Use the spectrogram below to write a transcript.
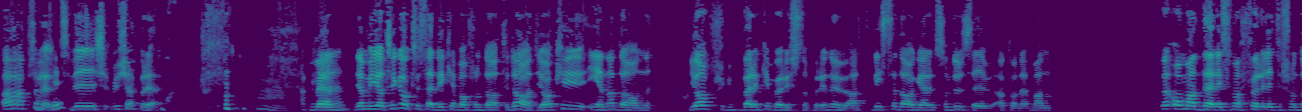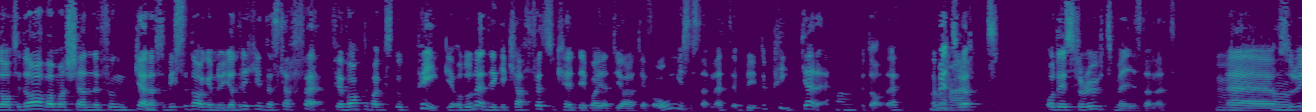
ja absolut, Okej. vi, vi köper det. Hmm, okej. Men, ja, men jag tycker också att det kan vara från dag till dag. Att jag kan ju ena dagen, jag försöker verkligen börja lyssna på det nu, att vissa dagar som du säger Antonija, man men om man, där liksom, man följer lite från dag till dag vad man känner funkar. Alltså vissa dagar nu, jag dricker inte ens kaffe. För jag vaknar faktiskt upp pigg och då när jag dricker kaffet så kan det bara göra att jag får ångest istället. Jag blir inte piggare Mm. utav det. Jag blir Nej. trött. Och det slår ut mig istället. Mm. Eh, Mm. Så då,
